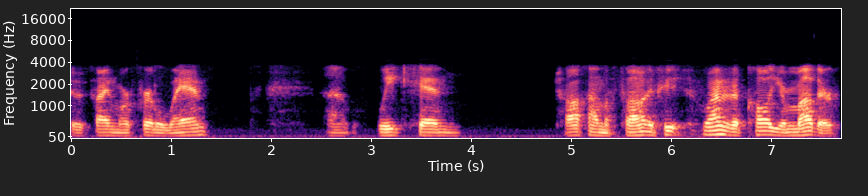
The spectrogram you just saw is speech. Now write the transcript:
to find more fertile land. Uh, we can talk on the phone. If you wanted to call your mother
